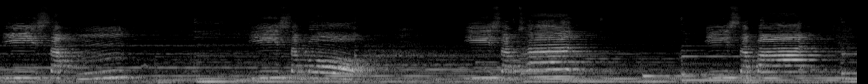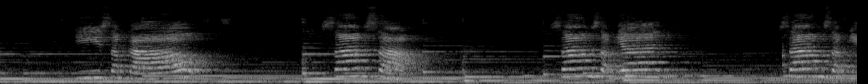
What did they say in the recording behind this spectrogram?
二十五、十六。二十七、二十八、二十九、三十、三十一、三十二、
